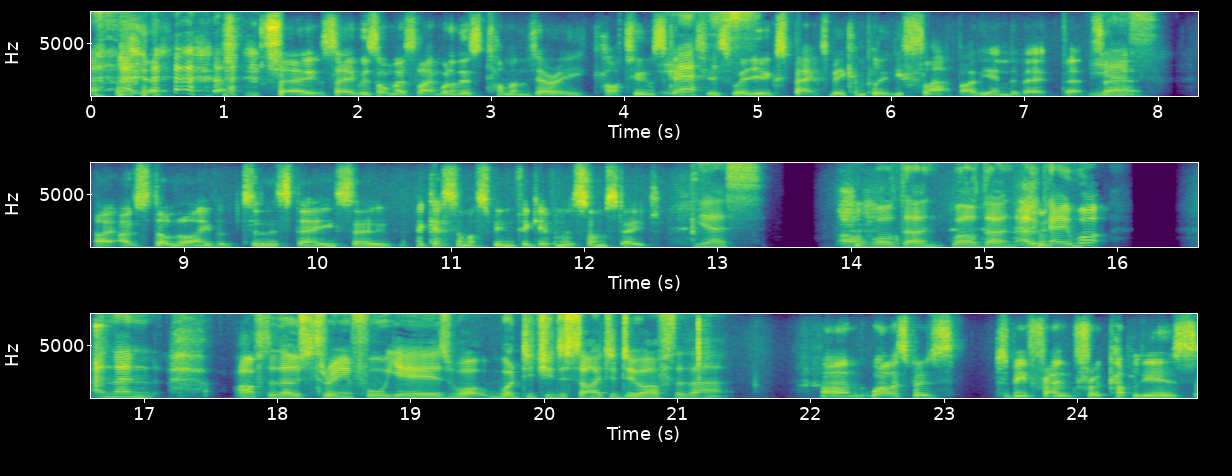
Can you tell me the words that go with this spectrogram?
so, so it was almost like one of those Tom and Jerry cartoon sketches yes. where you expect to be completely flat by the end of it. But uh, yes. uh, I, am still alive to this day, so I guess I must have been forgiven at some stage. Yes. Oh, well done, well done. Okay, what? And then after those three and four years, what what did you decide to do after that? Um, well, I suppose to be frank, for a couple of years,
